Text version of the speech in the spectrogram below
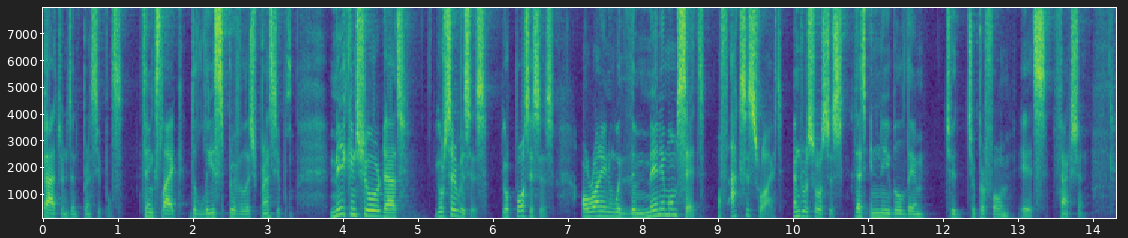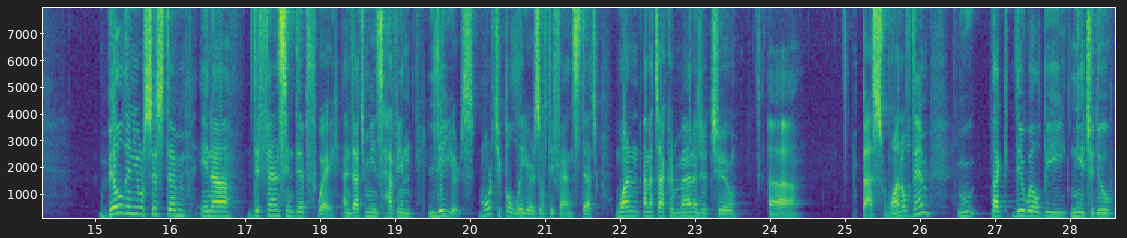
patterns and principles. Things like the least privilege principle, making sure that your services, your processes are running with the minimum set of access rights and resources that enable them to, to perform its function. Building your system in a defense in depth way, and that means having layers, multiple layers of defense that one an attacker manager to uh, pass one of them, like they will be need to do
